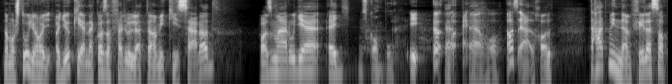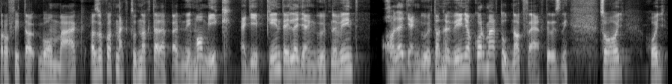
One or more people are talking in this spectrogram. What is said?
Na most úgy van, hogy a gyökérnek az a felülete, ami kiszárad, az már ugye egy... Ez kampó. I- ö- El, elhal. az elhal. Tehát mindenféle szaprofita gombák, azok ott meg tudnak telepedni, uh-huh. amik egyébként egy legyengült növényt, ha legyengült a növény, akkor már tudnak fertőzni. Szóval, hogy, hogy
